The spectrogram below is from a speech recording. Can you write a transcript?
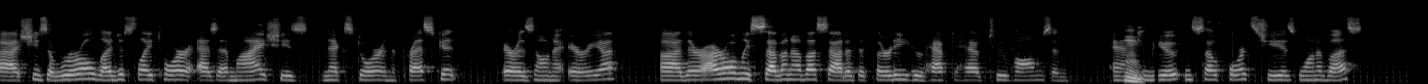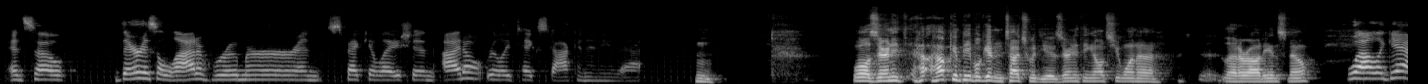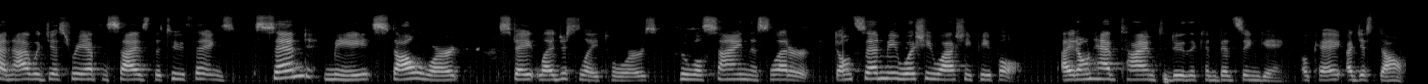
Uh, she's a rural legislator, as am I. She's next door in the Prescott, Arizona area. Uh, there are only seven of us out of the 30 who have to have two homes and, and Hmm. commute and so forth. She is one of us. And so there is a lot of rumor and speculation. I don't really take stock in any of that. Hmm. Well, is there any, how, can people get in touch with you? Is there anything else you want to let our audience know? Well, again, I would just reemphasize the two things. Send me stalwart state legislators who will sign this letter. Don't send me wishy washy people. I don't have time to do the convincing game, okay? I just don't.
